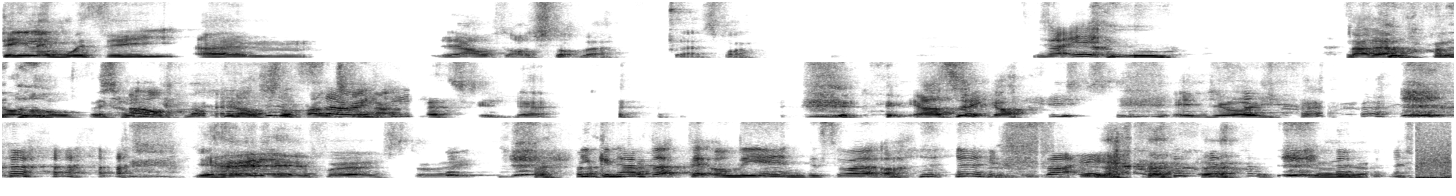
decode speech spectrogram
Dealing with the, um, yeah, I'll, I'll stop there. That's fine. Is that it? No, no, not the whole thing. Oh, I'll stop answering that question. Yeah. I'll say, guys, enjoy. you heard it here first, right? you can have that bit on the end as well. Is that it? Yeah. Yeah, yeah.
